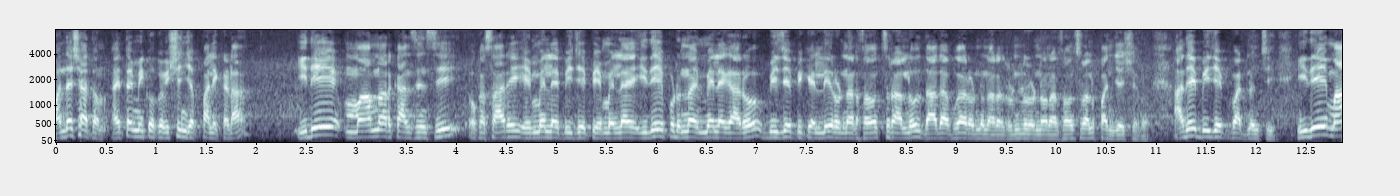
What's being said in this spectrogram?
వంద శాతం. అయితే మీకు ఒక విషయం చెప్పాలి ఇక్కడ. ఇదే మామ్నార్ కాన్సెన్సీ ఒకసారి ఎమ్మెల్యే బీజేపీ ఎమ్మెల్యే ఇదే ఇప్పుడున్న ఎమ్మెల్యే గారు బీజేపీకి వెళ్ళి రెండున్నర సంవత్సరాలు దాదాపుగా రెండున్నర రెండు రెండున్నర సంవత్సరాలు పనిచేశారు. అదే బీజేపీ పార్టీ నుంచి. ఇదే మా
